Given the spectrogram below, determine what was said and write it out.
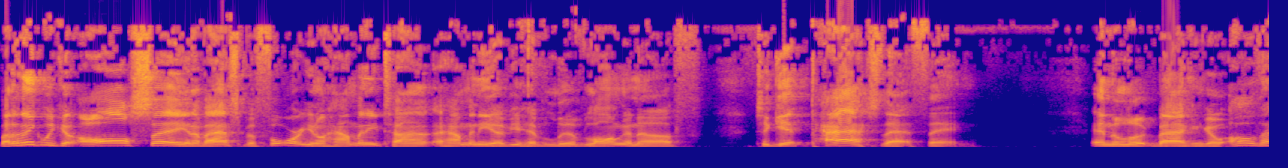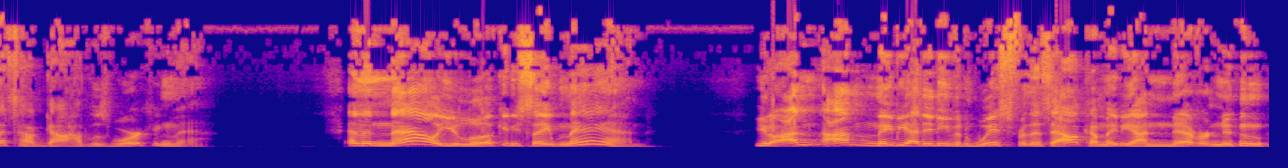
But I think we could all say, and I've asked before, you know, how many times, how many of you have lived long enough to get past that thing and to look back and go, oh, that's how God was working that. And then now you look and you say, man, you know, I, I, maybe I didn't even wish for this outcome. Maybe I never knew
